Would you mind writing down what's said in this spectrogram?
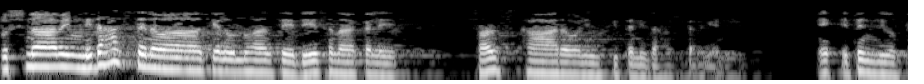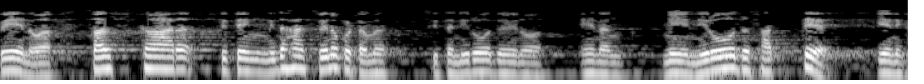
තෘෂ්ණාවෙන් නිදහස් වෙනවා කියලා උන්වහන්සේ දේශනා කළේ සංස්කාර වලින් සිත නිදහස් කර ගැනීම. ඒ එතෙන්දී පේනවා සංස්කාර සිතෙන් නිදහස් වෙනකොටම සිත නිරෝධ වෙනවා. එහෙනම් මේ නිරෝධ සත්‍ය කියන එක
